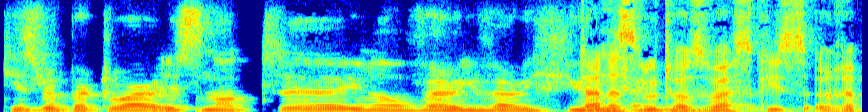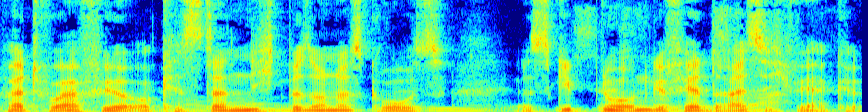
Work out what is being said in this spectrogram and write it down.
his repertoire is not, uh, you know, very, very huge. Dann ist Lutosławskis Repertoire für Orchester nicht besonders groß. Es gibt nur ungefähr 30 Werke.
